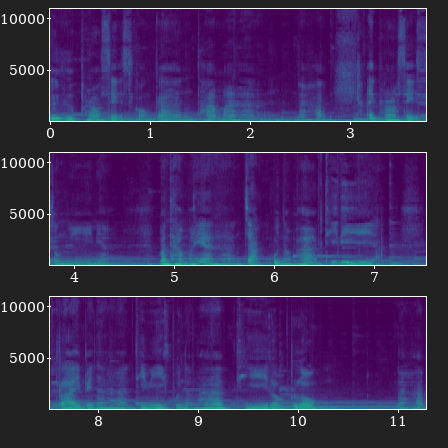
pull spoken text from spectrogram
ก็คือ process ของการทำอาหารนะครับไอ้ process ตรงนี้เนี่ยมันทำให้อาหารจากคุณภาพที่ดีอะกลายเป็นอาหารที่มีคุณภาพที่ลดลงนะครับ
